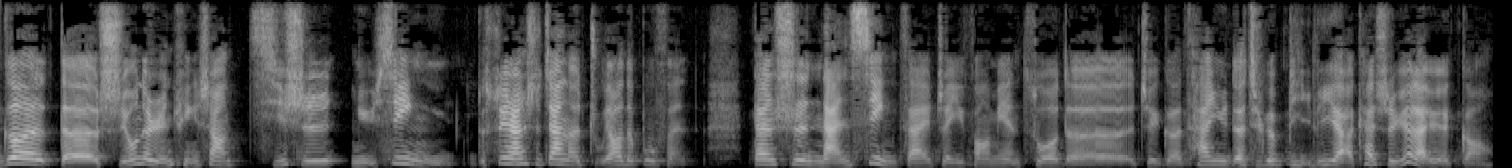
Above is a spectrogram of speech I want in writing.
个的使用的人群上，其实女性虽然是占了主要的部分，但是男性在这一方面做的这个参与的这个比例啊，开始越来越高。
